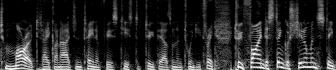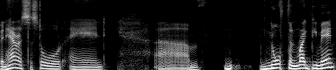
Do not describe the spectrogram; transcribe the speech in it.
tomorrow to take on Argentina, first test of 2023. Two fine, distinguished gentlemen, Stephen Harris, a stalwart and um, Northern rugby man,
